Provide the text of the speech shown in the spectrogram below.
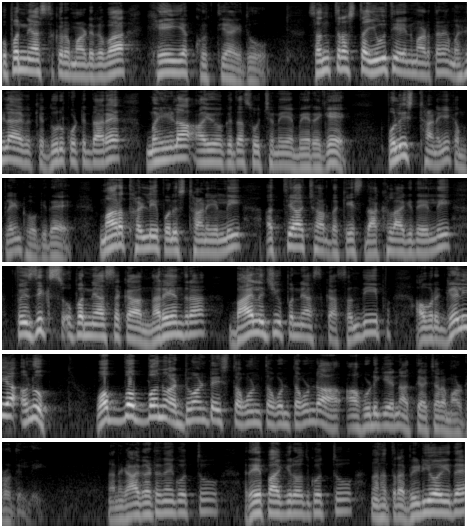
ಉಪನ್ಯಾಸಕರು ಮಾಡಿರುವ ಹೇಯ ಕೃತ್ಯ ಇದು. ಸಂತ್ರಸ್ತ ಯುವತಿ ಏನು ಮಾಡ್ತಾರೆ, ಮಹಿಳಾ ಆಯೋಗಕ್ಕೆ ದೂರು ಕೊಟ್ಟಿದ್ದಾರೆ. ಮಹಿಳಾ ಆಯೋಗದ ಸೂಚನೆಯ ಮೇರೆಗೆ ಪೊಲೀಸ್ ಠಾಣೆಗೆ ಕಂಪ್ಲೇಂಟ್ ಹೋಗಿದೆ. ಮಾರತ್ಹಳ್ಳಿ ಪೊಲೀಸ್ ಠಾಣೆಯಲ್ಲಿ ಅತ್ಯಾಚಾರದ ಕೇಸ್ ದಾಖಲಾಗಿದೆ. ಇಲ್ಲಿ ಫಿಸಿಕ್ಸ್ ಉಪನ್ಯಾಸಕ ನರೇಂದ್ರ, ಬಯಾಲಜಿ ಉಪನ್ಯಾಸಕ ಸಂದೀಪ್, ಅವರ ಗೆಳೆಯ ಅನೂಪ್ ಒಬ್ಬೊಬ್ಬನು ಅಡ್ವಾಂಟೇಜ್ ತೊಗೊಂಡು ತೊಗೊಂಡು ತೊಗೊಂಡು ಆ- ಹುಡುಗಿಯನ್ನು ಅತ್ಯಾಚಾರ ಮಾಡಿರೋದಿಲ್ಲಿ ನನಗೆ ಆ ಘಟನೆ ಗೊತ್ತು, ರೇಪ್ ಆಗಿರೋದು ಗೊತ್ತು, ನನ್ನ ಹತ್ರ ವಿಡಿಯೋ ಇದೆ,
